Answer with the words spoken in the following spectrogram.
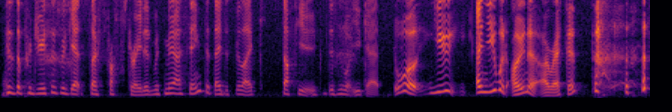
Because the producers would get so frustrated with me, I think, that they'd just be like, stuff you. This is what you get. well, you and you would own it, I reckon.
